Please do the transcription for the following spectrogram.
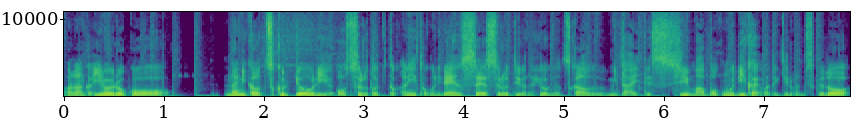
あのなんかいろいろこう、何かを作る、料理をするときとかに特に連成するというような表現を使うみたいですし、まあ僕も理解はできるんですけど、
